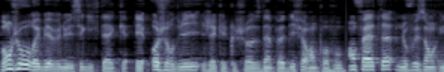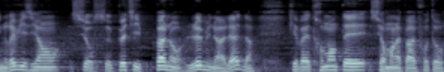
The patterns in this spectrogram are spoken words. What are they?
Bonjour et bienvenue, c'est GeekTech et aujourd'hui j'ai quelque chose d'un peu différent pour vous. En fait, nous faisons une révision sur ce petit panneau lumineux LED qui va être monté sur mon appareil photo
